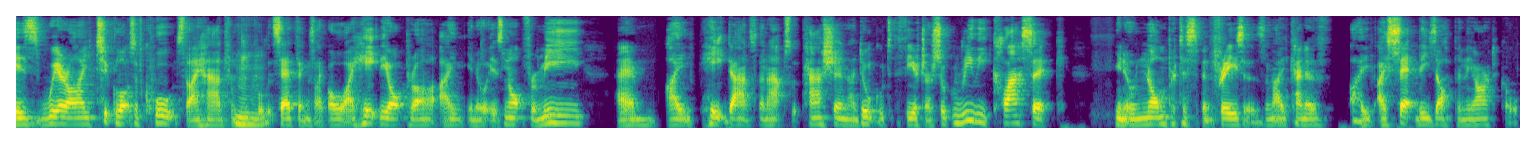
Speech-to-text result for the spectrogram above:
is where I took lots of quotes that I had from mm-hmm. people that said things like, "Oh, I hate the opera. I, you know, it's not for me. Um, I hate dance with an absolute passion. I don't go to the theatre." So really classic, you know, non-participant phrases, and I kind of I, I set these up in the article.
